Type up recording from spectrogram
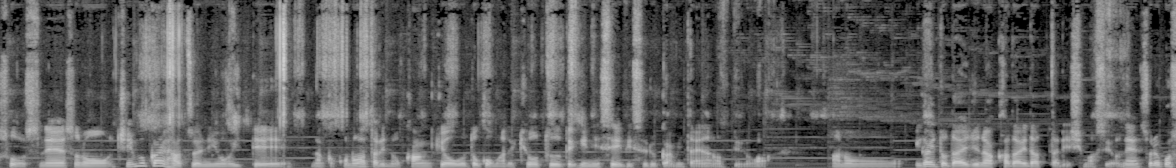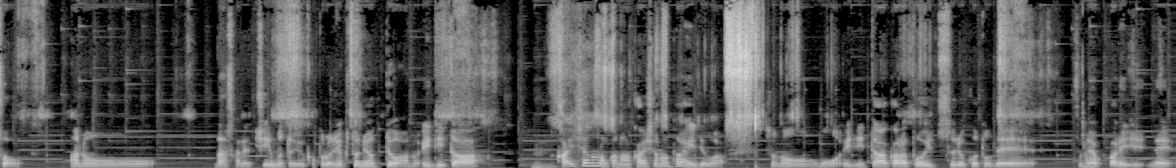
そうですね。そのチーム開発において、なんかこのあたりの環境をどこまで共通的に整備するかみたいなのっていうのは、あの、意外と大事な課題だったりしますよね。それこそ、あの、なんですかね、チームというか、プロジェクトによっては、あの、エディター、うん会社なのかな？会社の単位では、その、もうエディターから統一することで、そのやっぱりね、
